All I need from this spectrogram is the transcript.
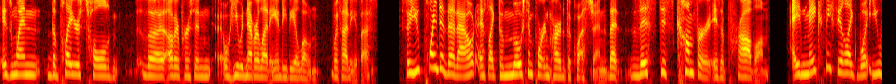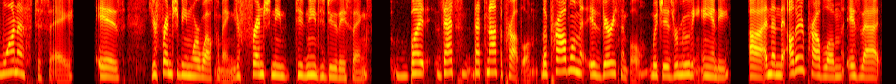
is when the players told the other person oh, he would never let andy be alone with any of us. So you pointed that out as like the most important part of the question that this discomfort is a problem. It makes me feel like what you want us to say is your friend should be more welcoming. Your friend should need to need to do these things. But that's that's not the problem. The problem is very simple, which is removing Andy Uh, and then the other problem is that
